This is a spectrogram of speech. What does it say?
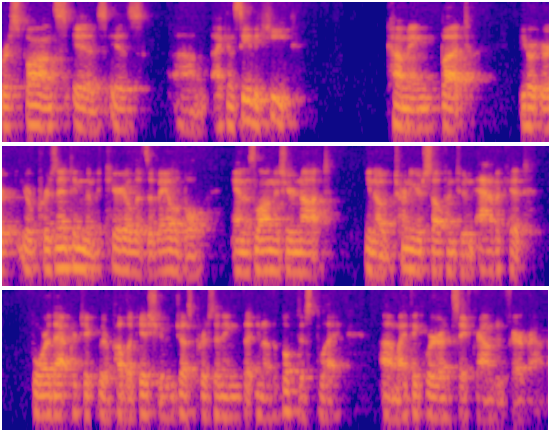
response is, is um, I can see the heat coming, but you're, you're, you're presenting the material that's available. And as long as you're not, you know, turning yourself into an advocate for that particular public issue and just presenting the, you know, the book display, um, I think we're on safe ground and fair ground.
